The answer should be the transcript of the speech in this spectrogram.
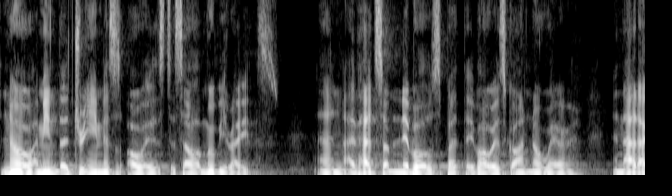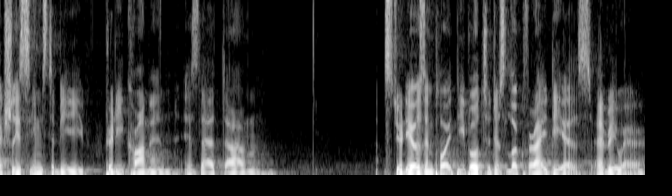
No, I mean the dream is always to sell movie rights, and I've had some nibbles, but they've always gone nowhere. And that actually seems to be pretty common. Is that um, studios employ people to just look for ideas everywhere.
